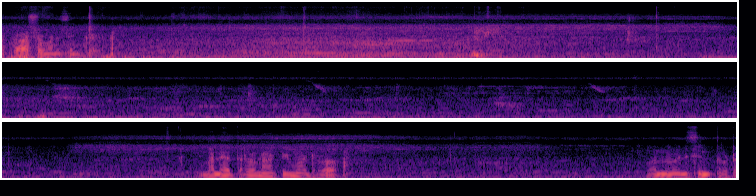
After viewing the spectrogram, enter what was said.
ಆಕಾಶ ಮೆಣಸಿನ್ಕಾಯಿ. ಮನೆ ಹತ್ರ ನಾಟಿ ಮಾಡಿರೋ. ಒಂದು ಮೆಣಸಿನ ತೋಟ.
